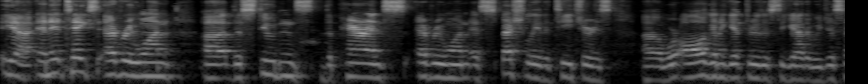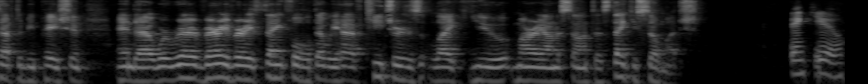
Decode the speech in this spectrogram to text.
Yeah, and it takes everyone, uh, the students, the parents, everyone, especially the teachers. Uh, we're all going to get through this together. We just have to be patient. And uh, we're very, very, very thankful that we have teachers like you, Mariana Santos. Thank you so much. Thank you.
